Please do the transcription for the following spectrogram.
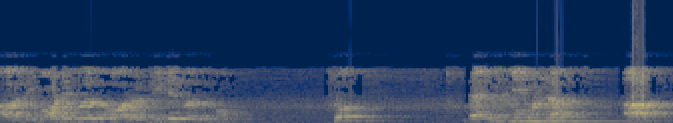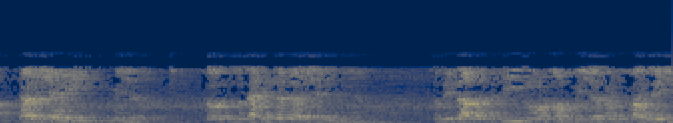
a recordable or a readable form. So that will came under a tertiary measurement. So, so that is the tertiary measurement. So these are the three modes of measurement by which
